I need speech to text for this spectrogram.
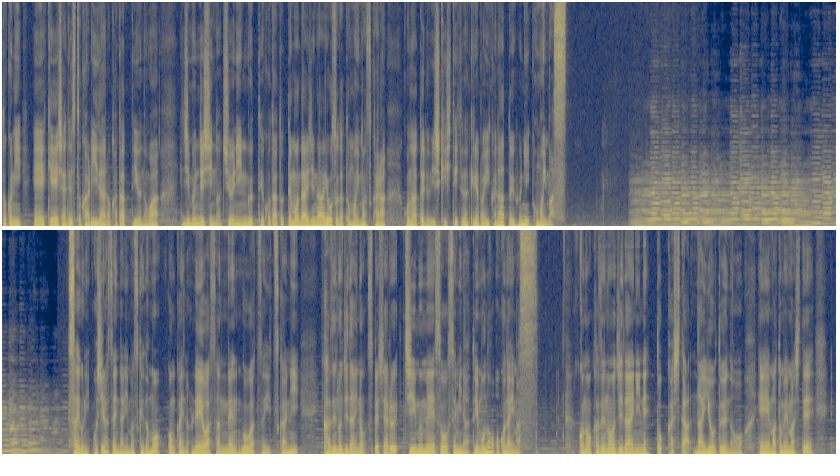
特に、えー、経営者ですとかリーダーの方っていうのは自分自身のチューニングっていうことはとっても大事な要素だと思いますからこの辺りを意識していただければいいかなというふうに思います。最後にお知らせになりますけども今回の令和3年5月5日に風の時代のスペシャルチーム瞑想セミナーというものを行いますこの風の時代にね、特化した内容というのを、えー、まとめまして、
